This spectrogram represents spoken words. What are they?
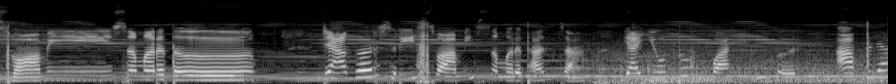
स्वामी समर्थ. जागर श्री स्वामी समर्थांचा या यूट्यूब वाहिनीवर आपल्या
